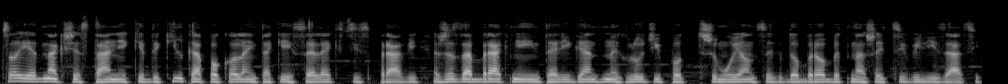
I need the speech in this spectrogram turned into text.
Co jednak się stanie, kiedy kilka pokoleń takiej selekcji sprawi, że zabraknie inteligentnych ludzi podtrzymujących dobrobyt naszej cywilizacji?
